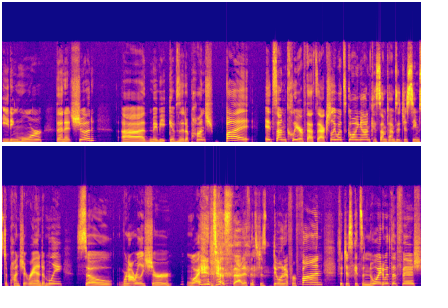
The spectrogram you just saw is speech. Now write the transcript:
eating more than it should. Uh, maybe it gives it a punch, but it's unclear if that's actually what's going on because sometimes it just seems to punch it randomly. So we're not really sure why it does that. if it's just doing it for fun, if it just gets annoyed with the fish,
